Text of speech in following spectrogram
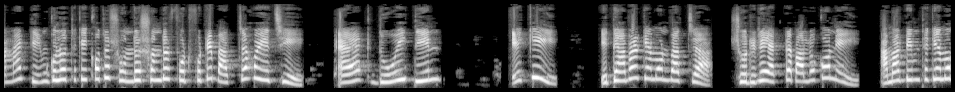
আমার ডিমগুলো থেকে কত সুন্দর সুন্দর ফুটফুটে বাচ্চা হয়েছে। এক, দুই, তিন। এ কি? এটা আবার কেমন বাচ্চা? শরীরে একটা পালকও নেই। আমার ডিম থেকে এমন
